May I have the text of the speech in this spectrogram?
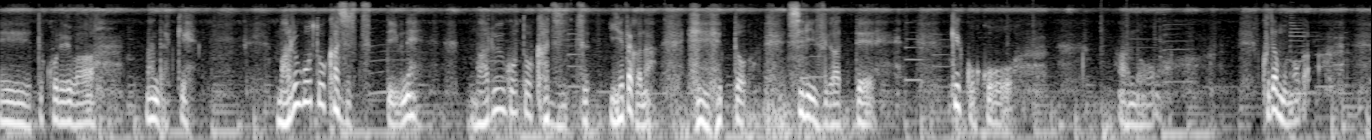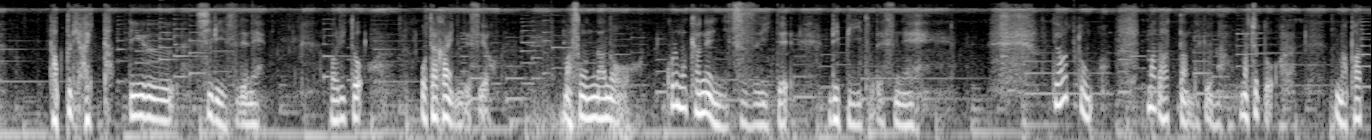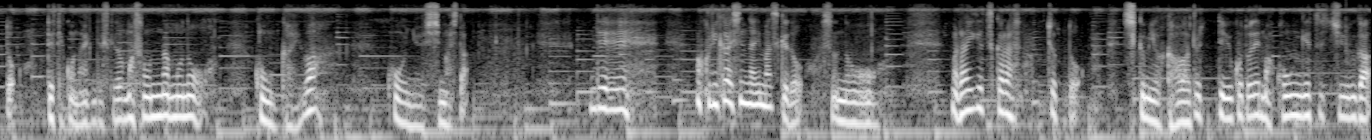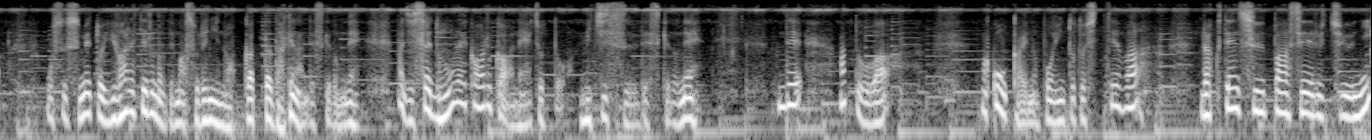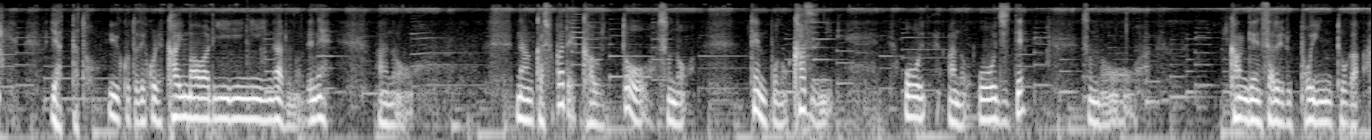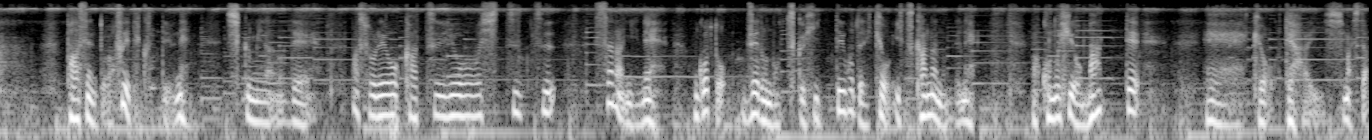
えーとこれはなんだっけ？丸ごと果実っていうね。丸ごと果実言えたかな？えー、っとシリーズがあって結構こうあの果物がたっぷり入ったっていうシリーズでね割とお高いんですよ。まあそんなのを、これも去年に続いてリピートですね。で、あと、まだあったんだけどな、まあちょっと今パッと出てこないんですけど、まあそんなものを今回は購入しました。で、まあ、繰り返しになりますけど、その、まあ、来月からちょっと仕組みが変わるっていうことで、まあ、今月中がおすすめと言われてるので、まあ、それに乗っかっただけなんですけどもね、まあ、実際どのぐらい変わるかはね、ちょっと未知数ですけどね。で、あとは、まあ、今回のポイントとしては、楽天スーパーセール中にやったということで、これ買い回りになるのでね、あの、何箇所かで買うと、その店舗の数にあの応じてその還元されるポイントがパーセントが増えていくっていうね仕組みなので、まあ、それを活用しつつさらにね5と0のつく日っていうことで今日5日なのでね、まあ、この日を待って、えー、今日手配しました、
